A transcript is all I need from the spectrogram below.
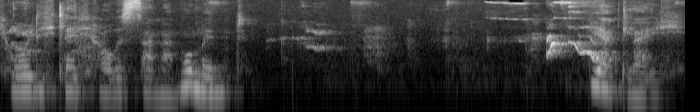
Ich hol dich gleich raus, Sanna. Moment. Ja, gleich.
